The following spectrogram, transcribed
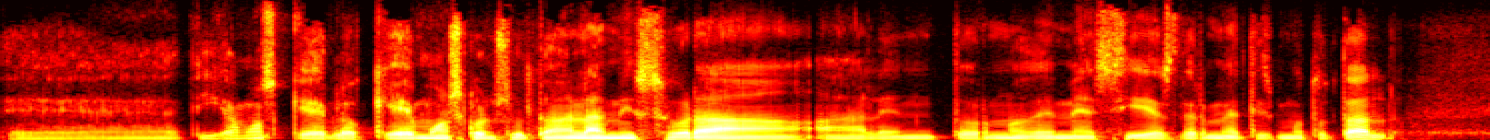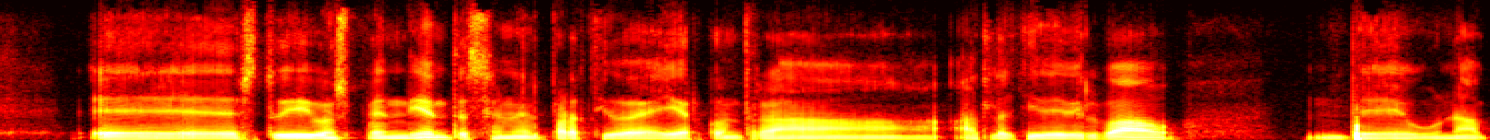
Eh, digamos que lo que hemos consultado en la emisora al entorno de Messi es de hermetismo total. Eh, estuvimos pendientes en el partido de ayer contra Atleti de Bilbao de una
